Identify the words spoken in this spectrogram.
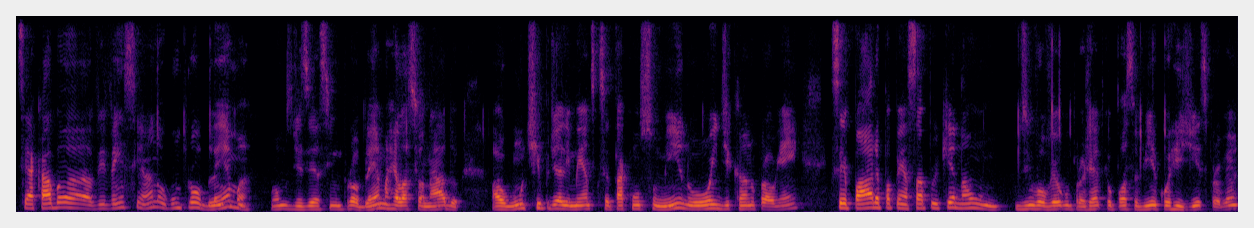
você acaba vivenciando algum problema, vamos dizer assim, um problema relacionado a algum tipo de alimento que você está consumindo ou indicando para alguém, você para para pensar por que não desenvolver algum projeto que eu possa vir a corrigir esse problema,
